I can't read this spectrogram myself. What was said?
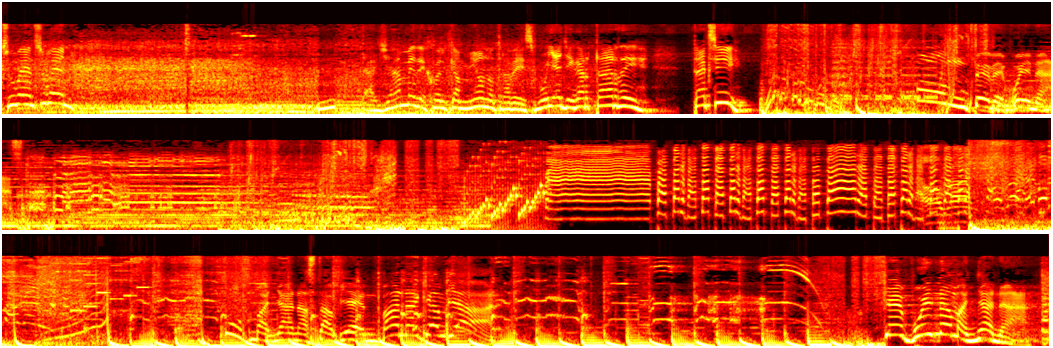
¡Suben, suben! Ya me dejó el camión otra vez. Voy a llegar tarde. ¡Taxi! ¡Ponte de buenas! Tus mañanas también van a cambiar. ¡Qué buena mañana!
